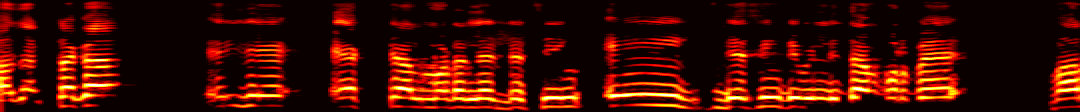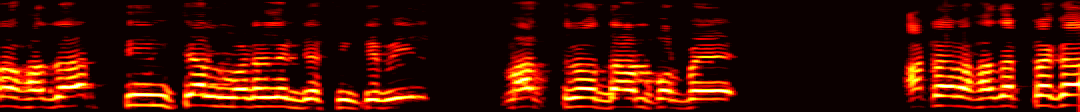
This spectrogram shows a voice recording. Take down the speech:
হাজার টাকা। এই যে এক চাল মডেলের ড্রেসিং এই ড্রেসিং টেবিলটির দাম পড়বে বারো হাজার। তিন চাল মডেলের ড্রেসিং টেবিল মাত্র দাম পড়বে আঠারো হাজার টাকা।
